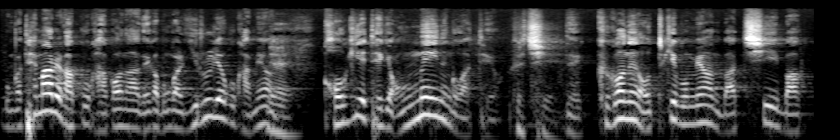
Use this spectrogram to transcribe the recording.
뭔가 테마를 갖고 가거나 내가 뭔가를 이루려고 가면 네. 거기에 되게 얽매이는 것 같아요. 그렇지. 네, 그거는 어떻게 보면 마치 막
